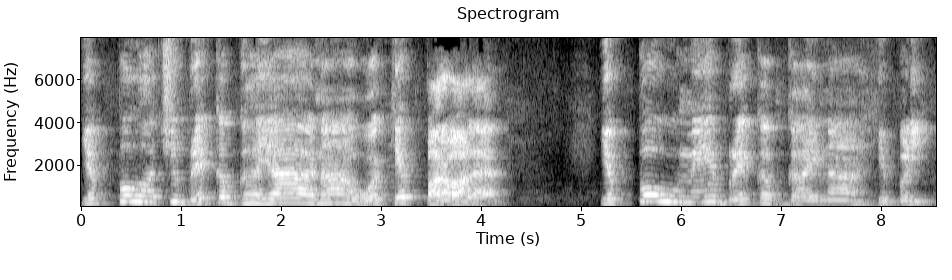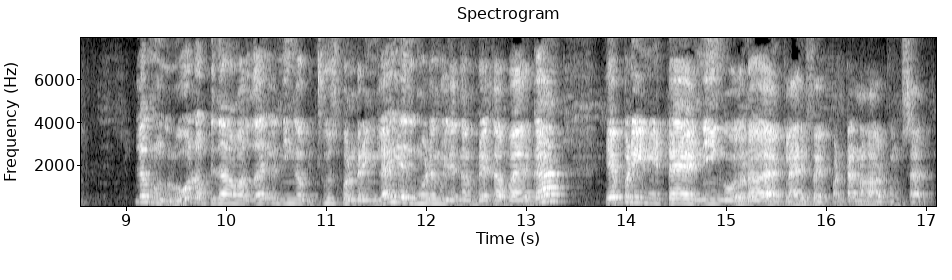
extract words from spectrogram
எப்போவாச்சும் பிரேக்கப் காயானா ஓகே பரவாயில்ல. எப்போவுமே பிரேக்கப் காய்னா எப்படி? இல்லை உங்களுக்கு ரோல் அப்படிதான் வருதா? இல்லை நீங்கள் அப்படி சூஸ் பண்ணுறீங்களா இல்லை இதுக்கு முன்னாடி உங்களுக்கு எதனா பிரேக்கப் ஆயிருக்கா? எப்படின்னுட்டு நீங்கள் ஒரு தடவை கிளாரிஃபை பண்ணிட்டா நல்லாயிருக்கும் சார்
